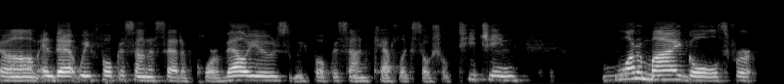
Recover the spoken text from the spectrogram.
um, and that we focus on a set of core values. We focus on Catholic social teaching. One of my goals for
